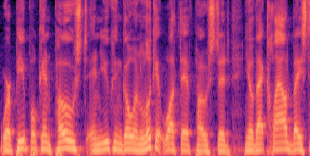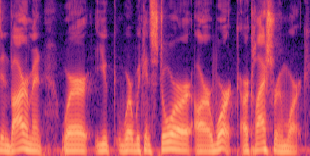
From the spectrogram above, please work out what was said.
where people can post and you can go and look at what they've posted you know that cloud-based environment where you where we can store our work our classroom work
